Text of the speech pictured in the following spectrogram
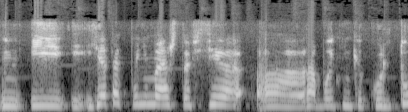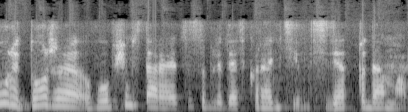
И я так понимаю, что все а, работники культуры тоже, в общем, стараются соблюдать карантин, сидят по домам.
